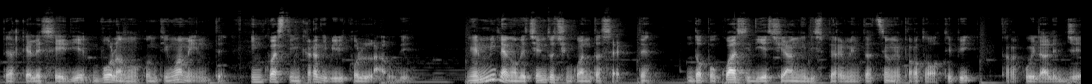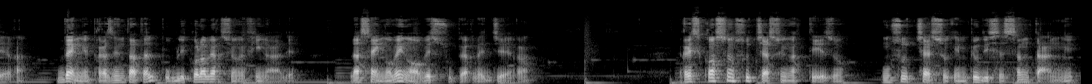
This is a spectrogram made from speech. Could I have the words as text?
perché le sedie volano continuamente in questi incredibili collaudi. Nel 1957, dopo quasi dieci anni di sperimentazione e prototipi, tra cui la leggera, venne presentata al pubblico la versione finale la 699 superleggera. Riscosse un successo inatteso, un successo che in più di 60 anni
